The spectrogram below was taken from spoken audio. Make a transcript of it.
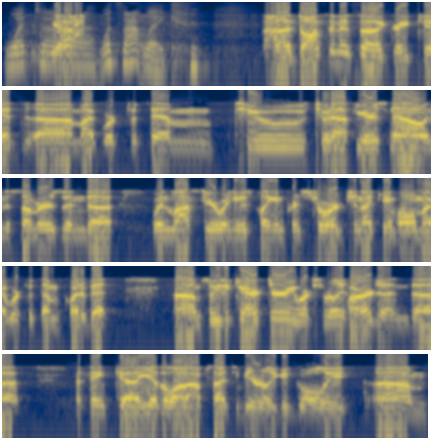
What uh, Yeah. what's that like? Uh, Dawson is a great kid. Um, I've worked with him two two and a half years now in the summers, and uh, when last year when he was playing in Prince George and I came home, I worked with them quite a bit. Um, so he's a character. He works really hard, and uh, I think uh, he has a lot of upside to be a really good goalie um,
